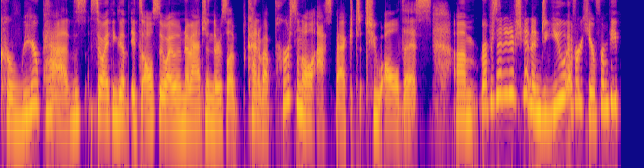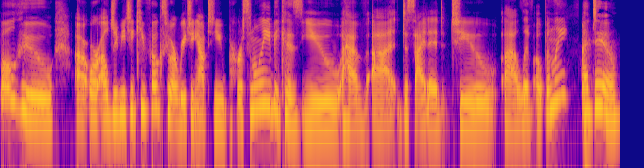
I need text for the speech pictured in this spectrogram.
career paths. So I think that it's also, I would imagine there's a kind of a personal aspect to all this. Um, Representative Shannon, do you ever hear from people who, uh, or LGBTQ folks who are reaching out to you personally because you have uh, decided to uh, live openly? I do.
